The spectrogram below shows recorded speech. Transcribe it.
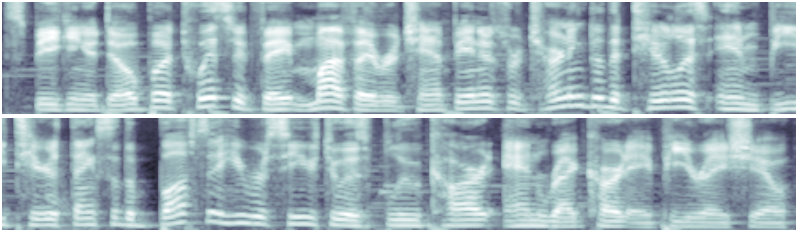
Speaking of Dopa, uh, Twisted Fate, my favorite champion, is returning to the tier list in B tier thanks to the buffs that he received to his blue card and red card AP ratio.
